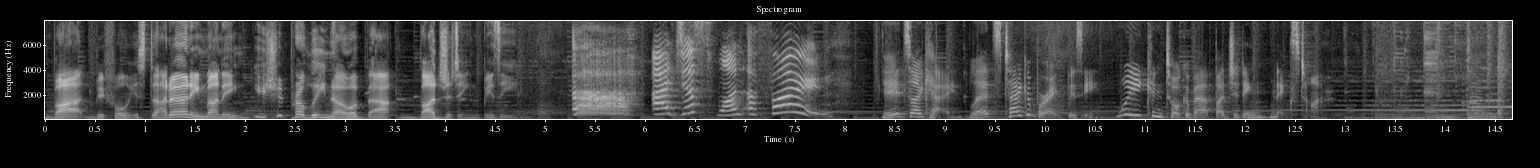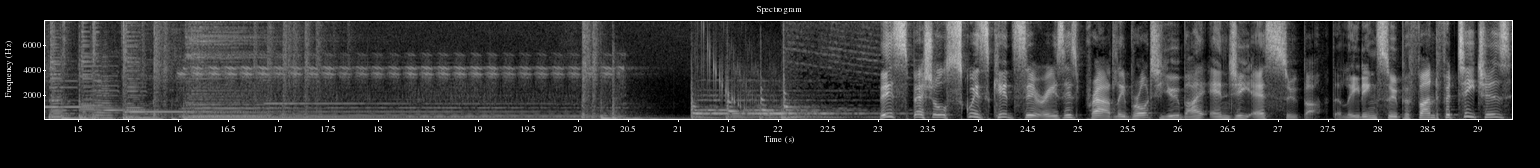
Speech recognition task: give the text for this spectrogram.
But before you start earning money, you should probably know about budgeting, Biz-E. Ugh, I just want a phone. It's okay. Let's take a break, Biz-E. We can talk about budgeting next time. This special Squiz Kids series is proudly brought to you by NGS Super, the leading super fund for teachers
